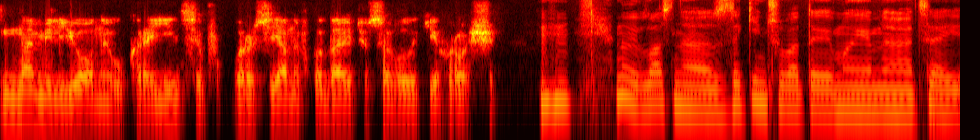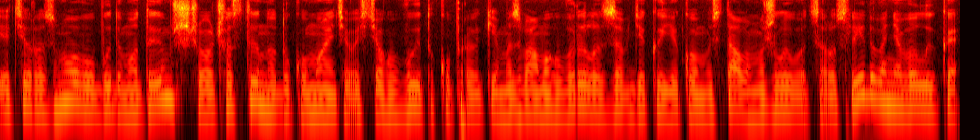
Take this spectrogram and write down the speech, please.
на мільйони українців. Росіяни вкладають у це великі гроші. Мгм. Ну і власне закінчувати ми е, цей цю розмову будемо тим, що частину документів ось цього витоку, про який ми з вами говорили, завдяки якому стало можливо це розслідування велике.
